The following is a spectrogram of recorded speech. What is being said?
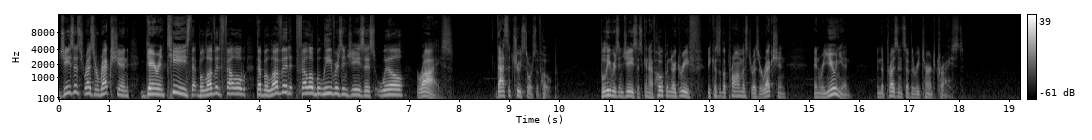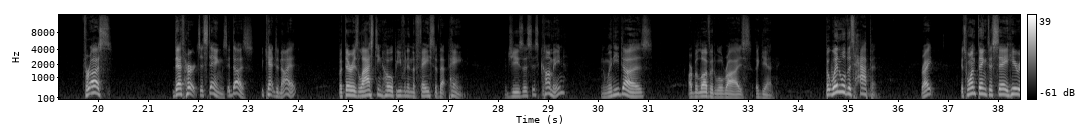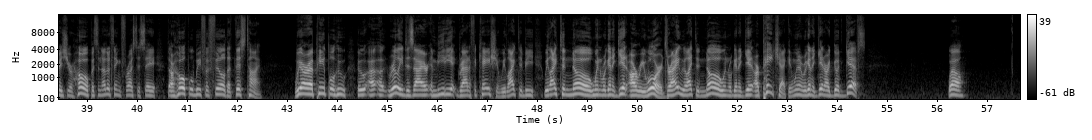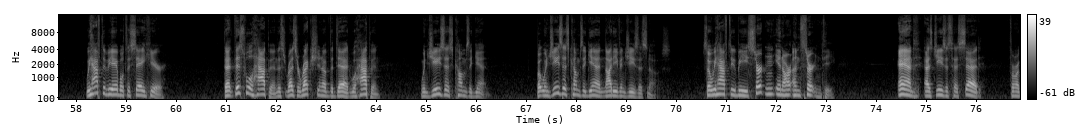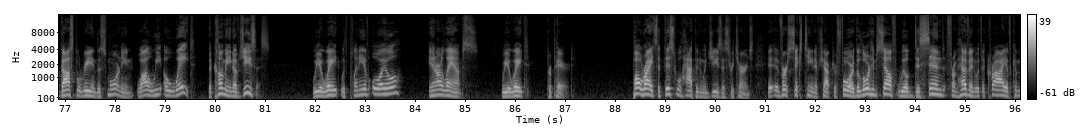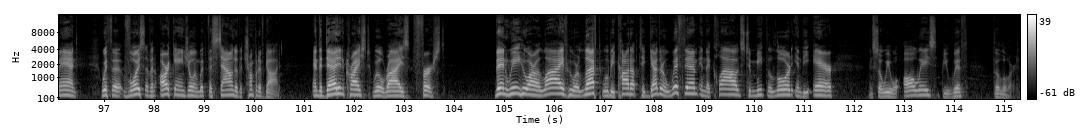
Jesus' resurrection guarantees that beloved fellow that beloved fellow believers in Jesus will rise. That's the true source of hope. Believers in Jesus can have hope in their grief because of the promised resurrection and reunion in the presence of the returned Christ. For us, death hurts, it stings, it does. We can't deny it. But there is lasting hope even in the face of that pain. Jesus is coming and when he does, our beloved will rise again. But when will this happen? Right? It's one thing to say, Here is your hope. It's another thing for us to say, Our hope will be fulfilled at this time. We are a people who, who uh, uh, really desire immediate gratification. We like to be, we like to know when we're going to get our rewards, right? We like to know when we're going to get our paycheck and when we're going to get our good gifts. Well, we have to be able to say here that this will happen, this resurrection of the dead will happen when Jesus comes again. But when Jesus comes again, not even Jesus knows. So we have to be certain in our uncertainty. And as Jesus has said from our gospel reading this morning, while we await the coming of Jesus, we await with plenty of oil in our lamps, we await prepared. Paul writes that this will happen when Jesus returns. verse 16 of chapter 4 The Lord himself will descend from heaven with a cry of command, with the voice of an archangel, and with the sound of the trumpet of God. And the dead in Christ will rise first. Then we who are alive, who are left, will be caught up together with them in the clouds to meet the Lord in the air. And so we will always be with the Lord.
